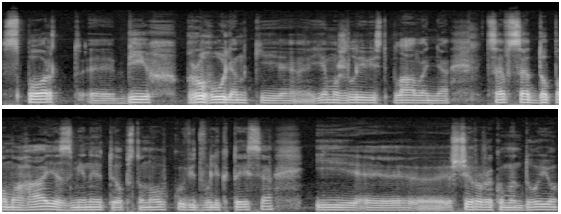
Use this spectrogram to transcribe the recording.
спорт, е, біг, прогулянки, є можливість плавання. Це все допомагає змінити обстановку, відволіктися і е, щиро рекомендую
